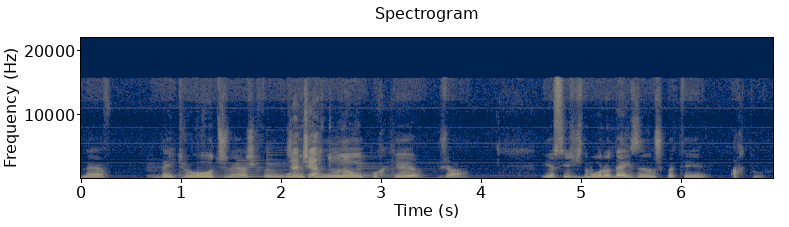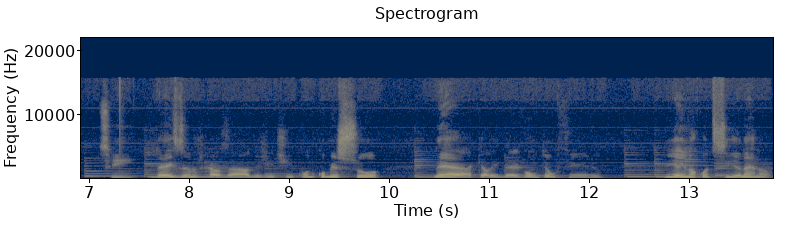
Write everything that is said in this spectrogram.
né, dentre outros, né, acho que foi um Já momento tinha Arthur, ruim, não? porque já. E assim, a gente demorou 10 anos para ter Arthur. Sim. 10 anos de casado, a gente, quando começou, né, aquela ideia de vamos ter um filho, e aí não acontecia, né, não?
